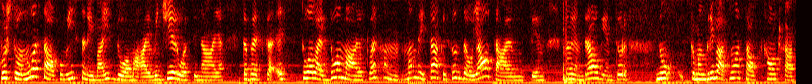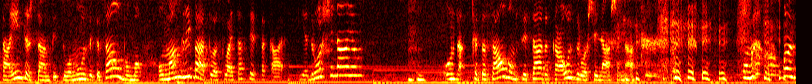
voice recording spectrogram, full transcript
kurš to nosaukumu īstenībā izdomāja, viņš ierosināja. Tāpēc, ka es to laiku domāju, es laikam, man bija tā, ka es uzdevu jautājumu tiem saviem draugiem tur, nu, ka man gribās nosaukt kaut kā tā interesanti to mūzikas albumu, un man gribētos, lai tas ir iedrošinājums. Mm -hmm Un ka tas albums ir tāds kā uzdrošināšanās. un, un,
